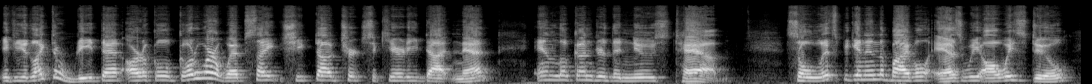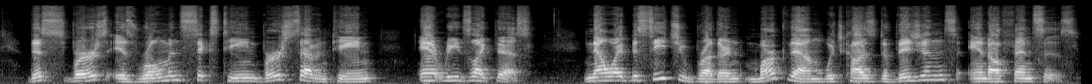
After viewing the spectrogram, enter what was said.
If you'd like to read that article, go to our website, sheepdogchurchsecurity.net, and look under the News tab. So let's begin in the Bible as we always do. This verse is Romans 16, verse 17, and it reads like this. Now I beseech you, brethren, mark them which cause divisions and offenses.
